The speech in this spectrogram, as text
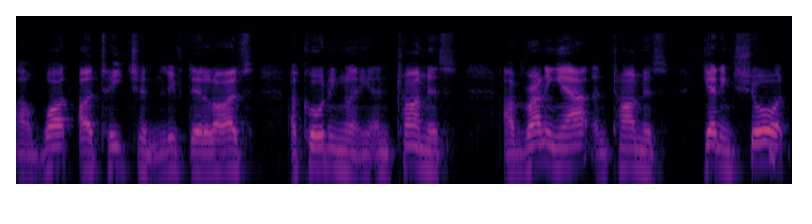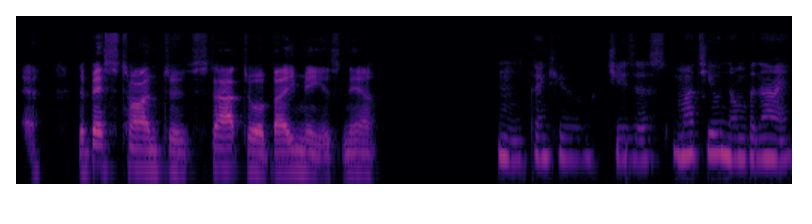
uh, what I teach and live their lives accordingly. And time is uh, running out and time is getting short. Uh, the best time to start to obey me is now. Mm, thank you, Jesus. Matthew number nine.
